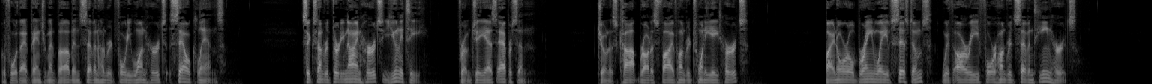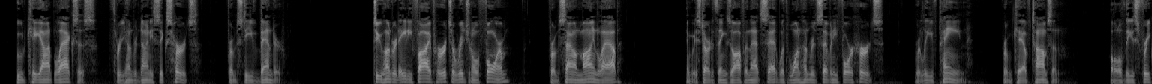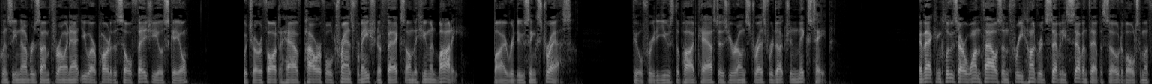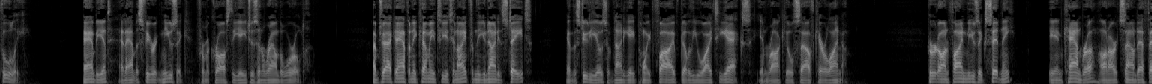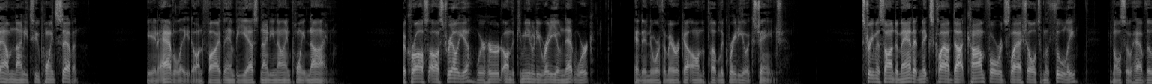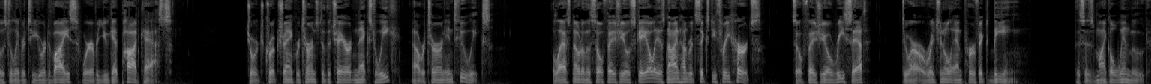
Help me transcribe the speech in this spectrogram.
Before that, Benjamin Bubb and 741 Hertz Cell Cleanse. 639 Hertz Unity from J.S. Apperson. Jonas Kopp brought us 528 Hertz. Binaural Brainwave Systems with RE 417 Hertz. Ut Queant Laxis, 396 Hertz from Steve Bender. 285 Hertz Original Form from Sound Mind Lab. And we started things off in that set with 174 Hertz Relieve Pain from Kev Thompson. All of these frequency numbers I'm throwing at you are part of the solfeggio scale, which are thought to have powerful transformation effects on the human body by reducing stress. Feel free to use the podcast as your own stress reduction mixtape. And that concludes our 1377th episode of Ultima Thule. Ambient and atmospheric music from across the ages and around the world. I'm Jack Anthony coming to you tonight from the United States and the studios of 98.5 WITX in Rock Hill, South Carolina. Heard on Fine Music Sydney, in Canberra on Art Sound FM 92.7, in Adelaide on 5MBS 99.9. Across Australia, we're heard on the Community Radio Network, and in North America on the Public Radio Exchange. Stream us on demand at mixcloud.com forward slash Ultima Thule. You can also have those delivered to your device wherever you get podcasts. George Cruikshank returns to the chair next week. I'll return in two weeks. The last note on the solfeggio scale is 963 hertz. Solfeggio reset to our original and perfect being. This is Michael Winmood.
